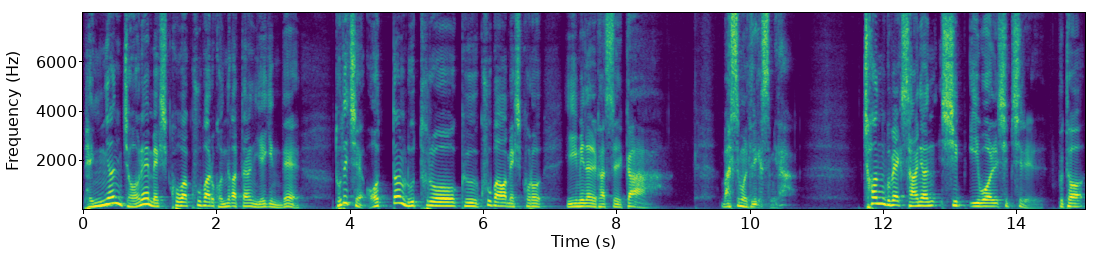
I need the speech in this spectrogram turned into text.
100년 전에 멕시코와 쿠바로 건너갔다는 얘기인데 도대체 어떤 루트로 그 쿠바와 멕시코로 이민을 갔을까? 말씀을 드리겠습니다. 1904년 12월 17일부터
